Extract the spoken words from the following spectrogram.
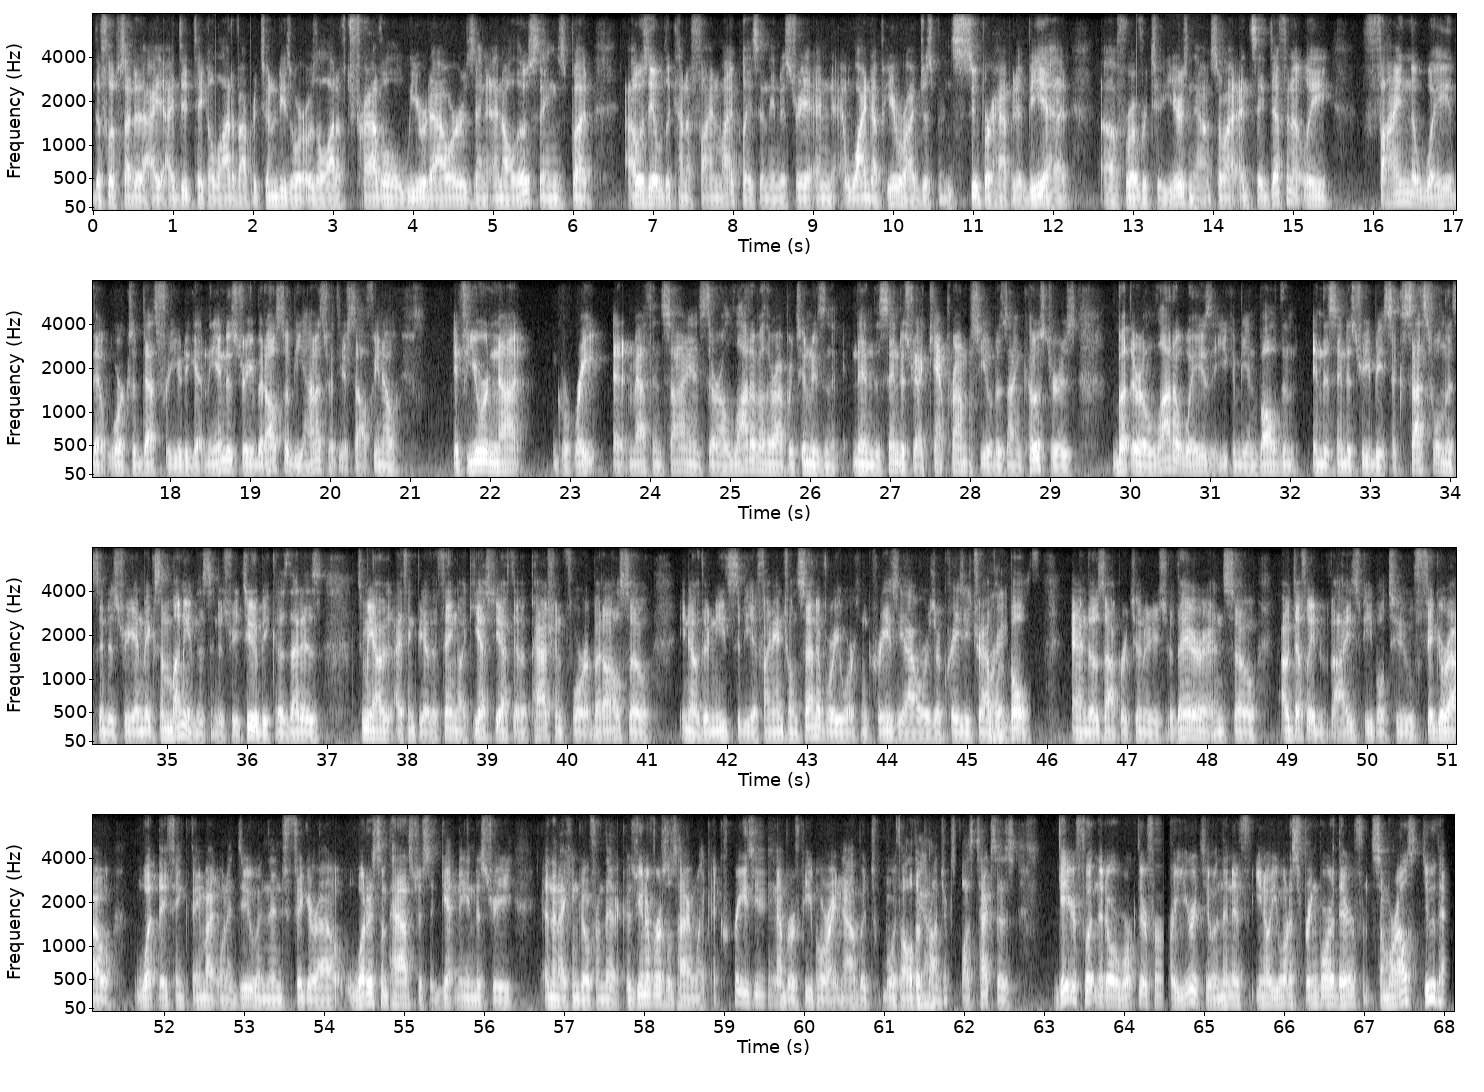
the flip side of that, I, I did take a lot of opportunities where it was a lot of travel, weird hours, and, and all those things. But I was able to kind of find my place in the industry and wind up here where I've just been super happy to be at uh, for over two years now. So I'd say definitely find the way that works best for you to get in the industry, but also be honest with yourself. You know, if you're not great at math and science, there are a lot of other opportunities in, in this industry. I can't promise you you'll design coasters, but there are a lot of ways that you can be involved in, in this industry, be successful in this industry, and make some money in this industry too, because that is, to me, I, I think the other thing, like, yes, you have to have a passion for it, but also you know there needs to be a financial incentive where you're working crazy hours or crazy travel right. or both and those opportunities are there and so i would definitely advise people to figure out what they think they might want to do and then figure out what are some paths just to get in the industry and then i can go from there because universal's hiring like a crazy number of people right now but with all their yeah. projects plus texas get your foot in the door work there for a year or two and then if you know you want to springboard there from somewhere else do that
